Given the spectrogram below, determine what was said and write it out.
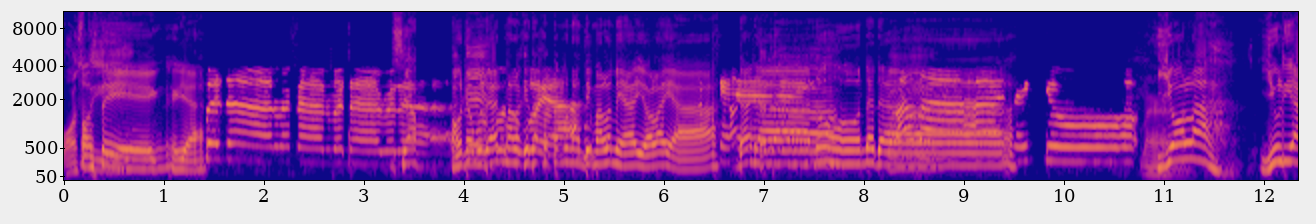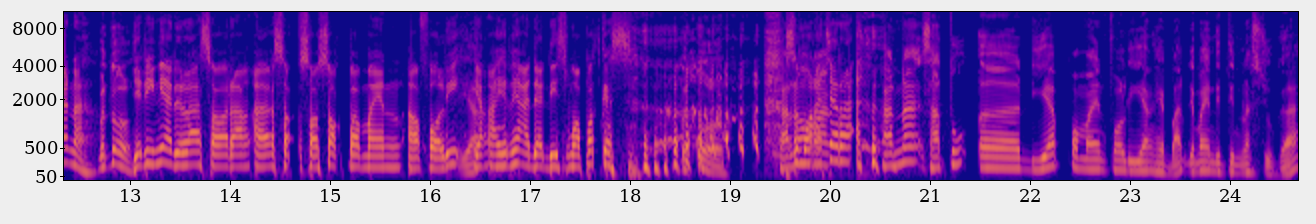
posting. Posting, ya. Benar, benar, benar, benar. Siap. Oke. Mudah-mudahan malah kita Tunggu ya. ketemu nanti malam ya, Yola ya. Oke. Dadah, Dadah. nuhun, dadah. Bye bye. Thank you. Nah, Yola Yuliana. Betul. Jadi ini adalah seorang eh, so- sosok pemain eh, volley Iya. yang akhirnya ada di semua podcast. Betul. Karena Semua orang- acara. Karena satu eh, dia pemain volley yang hebat, dia main di timnas juga,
